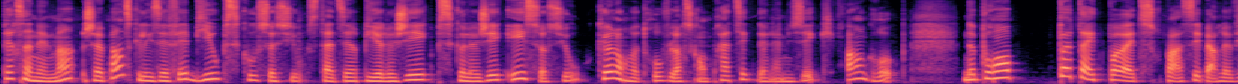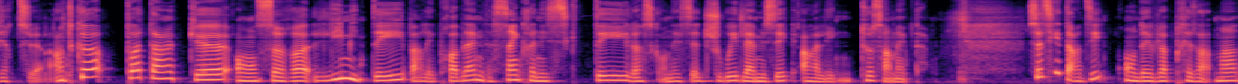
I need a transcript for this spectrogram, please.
Personnellement, je pense que les effets biopsychosociaux, c'est-à-dire biologiques, psychologiques et sociaux, que l'on retrouve lorsqu'on pratique de la musique en groupe, ne pourront peut-être pas être surpassés par le virtuel. En tout cas, pas tant qu'on sera limité par les problèmes de synchronicité lorsqu'on essaie de jouer de la musique en ligne, tous en même temps. Ceci étant dit, on développe présentement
